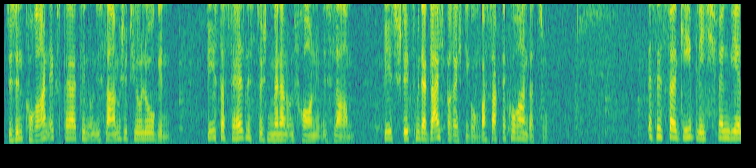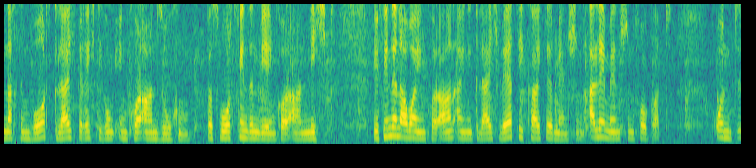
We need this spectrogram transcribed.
Sie sind Koranexpertin und islamische Theologin. Wie ist das Verhältnis zwischen Männern und Frauen im Islam? Wie steht es mit der Gleichberechtigung? Was sagt der Koran dazu? Es ist vergeblich, wenn wir nach dem Wort Gleichberechtigung im Koran suchen. Das Wort finden wir im Koran nicht. Wir finden aber im Koran eine Gleichwertigkeit der Menschen, alle Menschen vor Gott. Und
